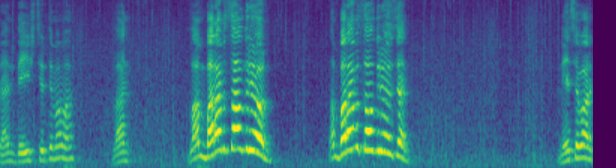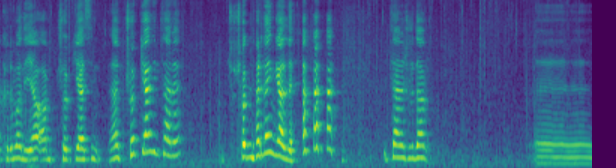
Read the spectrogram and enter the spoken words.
Ben değiştirdim ama lan lan bana mı saldırıyorsun? Lan bana mı saldırıyorsun sen? Neyse var kırmadı ya. Abi çöp gelsin. Ha çöp geldi bir tane. Ç- Çöp nereden geldi? bir tane şuradan ee,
